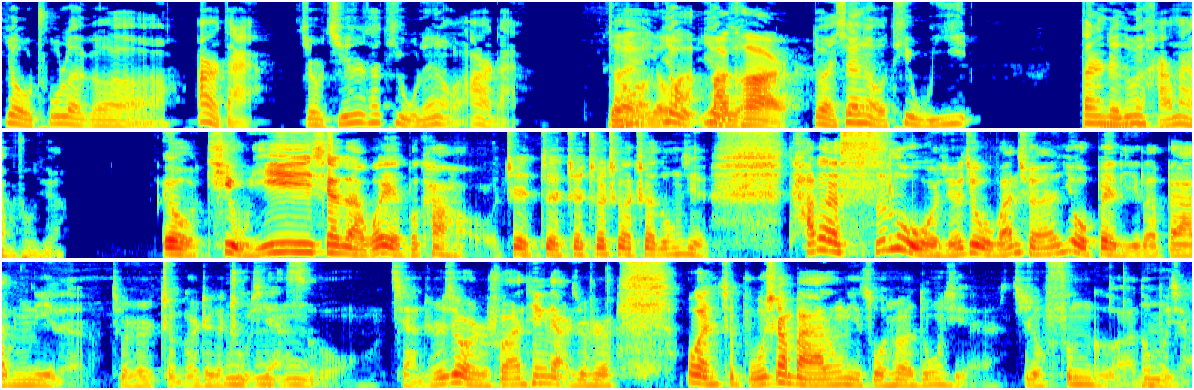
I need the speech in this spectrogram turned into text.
又出了个二代，就是其实它 T 五零有个二代，然后对，有又又 Mark 有二，对，现在有 T 五一，但是这东西嗯还是卖不出去。哎呦，T 五一现在我也不看好，这这这这这这东西，它的思路我觉得就完全又背离了拜亚动力的，就是整个这个主嗯嗯嗯线思路，简直就是说难听点，就是我感觉这不像拜亚动力做出来的东西，这种风格都不嗯像。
